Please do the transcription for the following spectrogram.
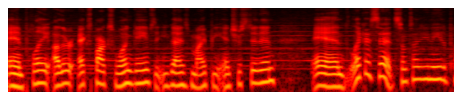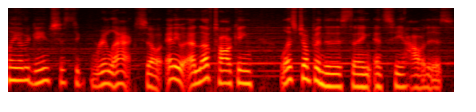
and play other Xbox One games that you guys might be interested in. And like I said, sometimes you need to play other games just to relax. So anyway, enough talking. Let's jump into this thing and see how it is.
